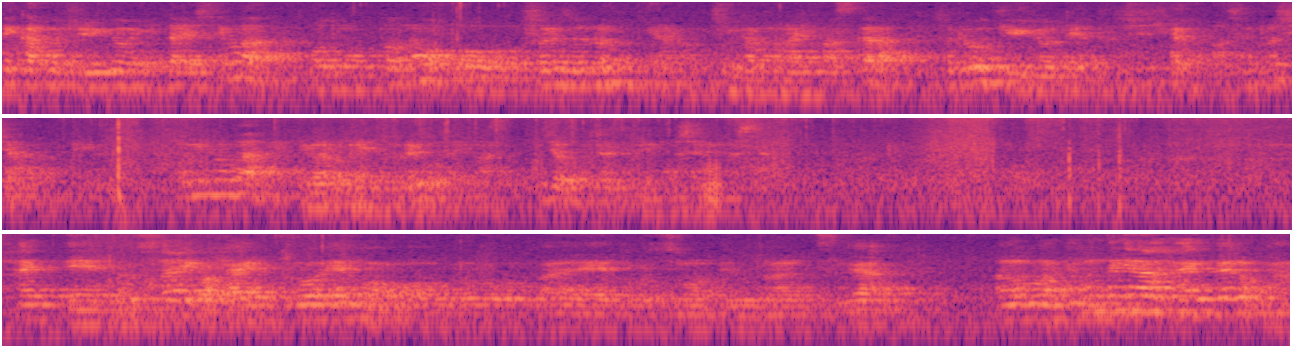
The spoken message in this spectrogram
で各従業員に対してはもともとのそれぞれの金額がありますからそれを給与手当として100%支払っているというのが今の現状でございます以上ご説明申し上げましたはい、えーと、最後、配布への、えーと、ご質問ということなんですが、あのまあ、基本的な配布への考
